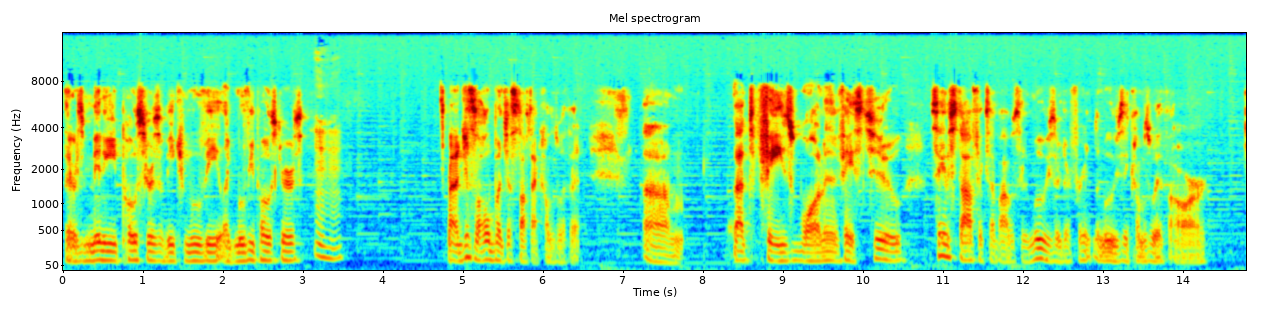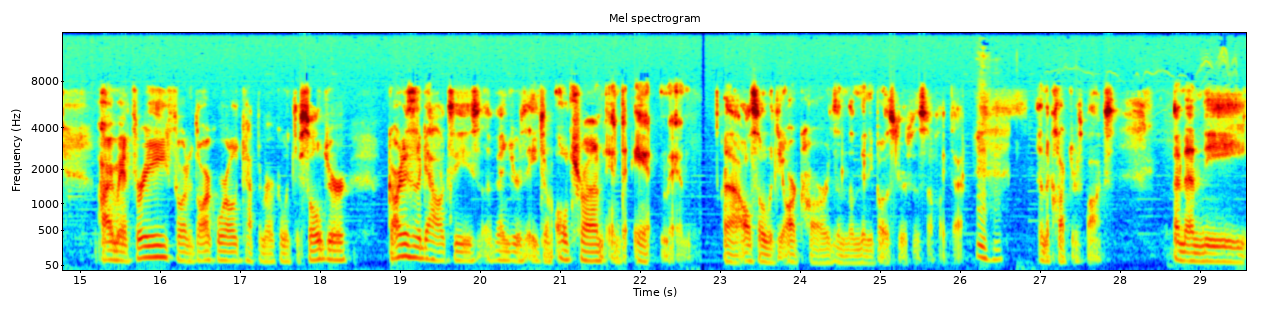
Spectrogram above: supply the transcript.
There's mini posters of each movie, like movie posters. Mm-hmm. Uh, just a whole bunch of stuff that comes with it. Um, that's phase one and phase two. Same stuff, except obviously the movies are different. The movies it comes with are Iron Man 3, Thor the Dark World, Captain America Winter Soldier, Guardians of the Galaxies, Avengers Age of Ultron, and Ant Man. Uh, also with the art cards and the mini posters and stuff like that Mm-hmm. in the collector's box. And then the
